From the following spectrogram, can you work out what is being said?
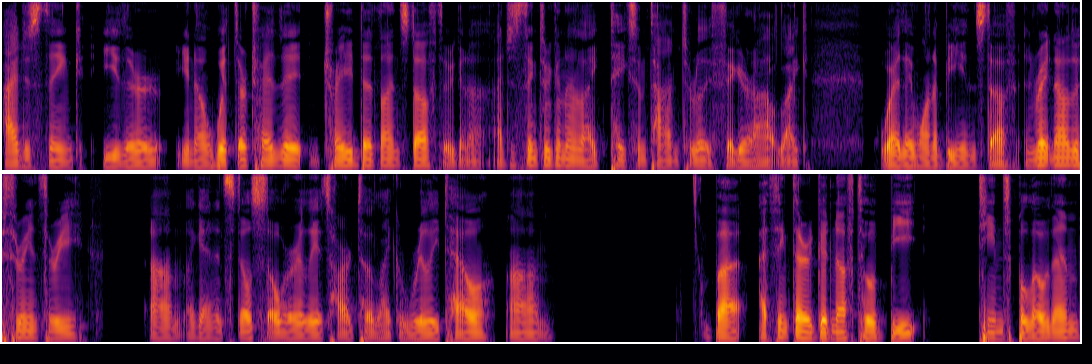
I just think either you know with their trade trade deadline stuff, they're gonna. I just think they're gonna like take some time to really figure out like where they want to be and stuff. And right now they're three and three. Um, again, it's still so early; it's hard to like really tell. Um, but I think they're good enough to beat teams below them,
